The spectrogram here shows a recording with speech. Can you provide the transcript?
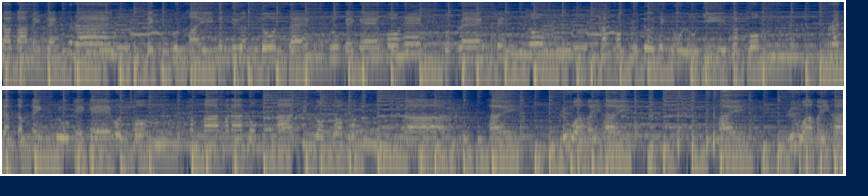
ชาการไม่แข็งแรง เด็กรุ่นใหม่เงินเดือนโดดแสงครูแก่แก่คอแห้งหมดแรงเป็นลม ทั้งคอมพิวเตอร์เทคโนโลยีทับถมประจำตำแหน่งครูแก่แก่อดชมทำงานมานานนมอาจสิ้นลมเพราะผลงานให้หรือว่าไม่ให้ให้หรือว่าไม่ให้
